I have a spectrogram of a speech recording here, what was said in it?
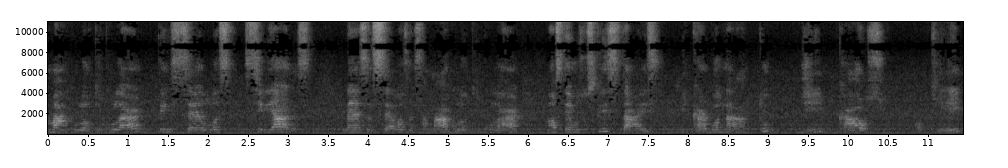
Mácula utricular tem células ciliadas. Nessas células, nessa mácula utricular, nós temos os cristais de carbonato de cálcio, ok?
